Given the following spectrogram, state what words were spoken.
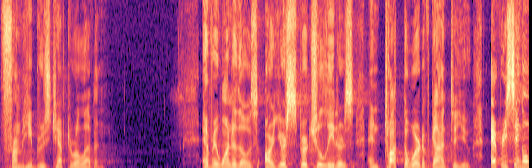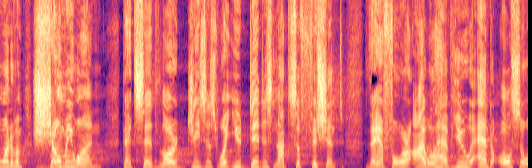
from Hebrews chapter 11. Every one of those are your spiritual leaders and taught the Word of God to you. Every single one of them. Show me one that said, Lord Jesus, what you did is not sufficient. Therefore, I will have you and also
